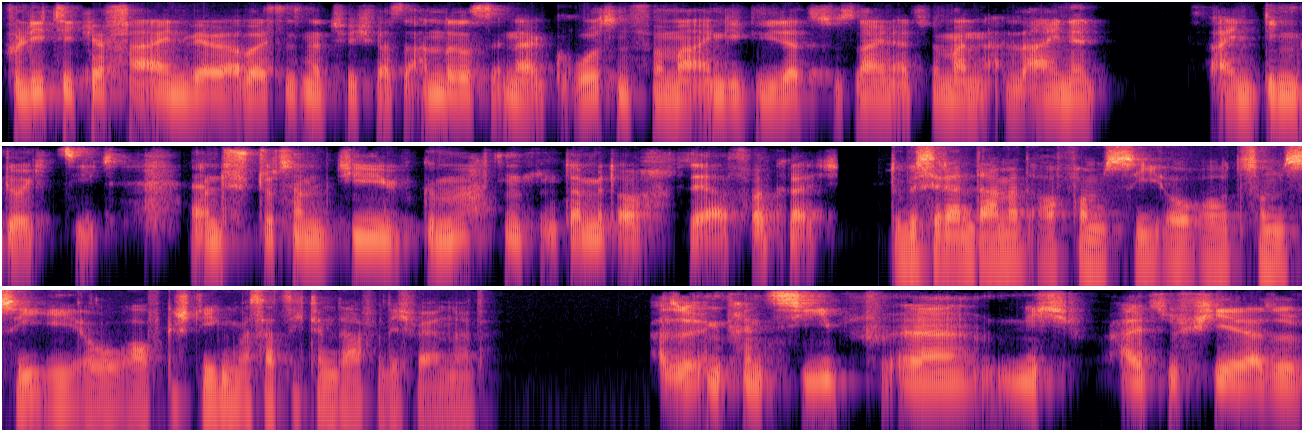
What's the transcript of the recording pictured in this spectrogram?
Politikerverein wäre. Aber es ist natürlich was anderes, in einer großen Firma eingegliedert zu sein, als wenn man alleine ein Ding durchzieht. Und das haben die gemacht und sind damit auch sehr erfolgreich. Du bist ja dann damit auch vom COO zum CEO aufgestiegen. Was hat sich denn da für dich verändert? Also im Prinzip äh, nicht allzu viel. Also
